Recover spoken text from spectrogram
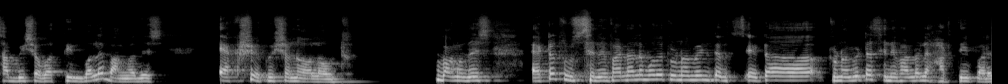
ছাব্বিশ ওভার তিন বলে বাংলাদেশ একশো একুশ রানে অল আউট বাংলাদেশ একটা সেমিফাইনালের মতো টুর্নামেন্ট এটা টুর্নামেন্টটা সেমিফাইনালে হারতেই পারে,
